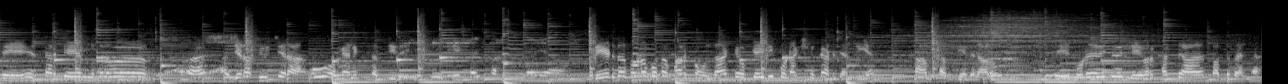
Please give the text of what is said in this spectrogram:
ਤੇ ਇਸ ਕਰਕੇ ਮਤਲਬ ਜਿਹੜਾ ਫਿਊਚਰ ਆ, ਉਹ ਆਰਗੈਨਿਕ ਸਬਜ਼ੀ ਦਾ ਹੀ ਹੈ ਰੇਟ ਦਾ ਥੋੜਾ ਬਹੁਤਾ ਫ਼ਰਕ ਹੁੰਦਾ ਕਿਉਂਕਿ ਇਹਦੀ ਪ੍ਰੋਡਕਸ਼ਨ ਘਟ ਜਾਂਦੀ ਹੈ ਆਮ ਸਬਜ਼ੀਆਂ ਦੇ ਨਾਲੋਂ ਤੇ ਥੋੜਾ ਇਹਦੇ ਵਿੱਚ ਲੇਬਰ ਖਰਚਾ ਵੱਧ ਪੈਂਦਾ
